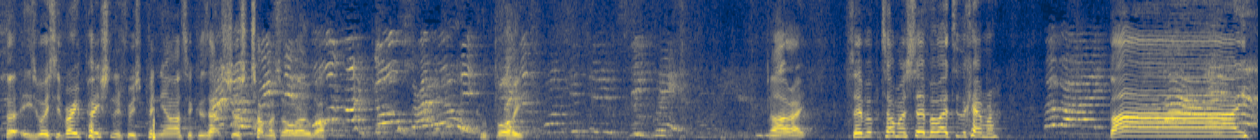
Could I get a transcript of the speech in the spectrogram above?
For, he's waited very patiently for his pinata because that's just Thomas all over. Good boy. All right. Say, Thomas, say bye bye to the camera. Bye bye. Bye.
